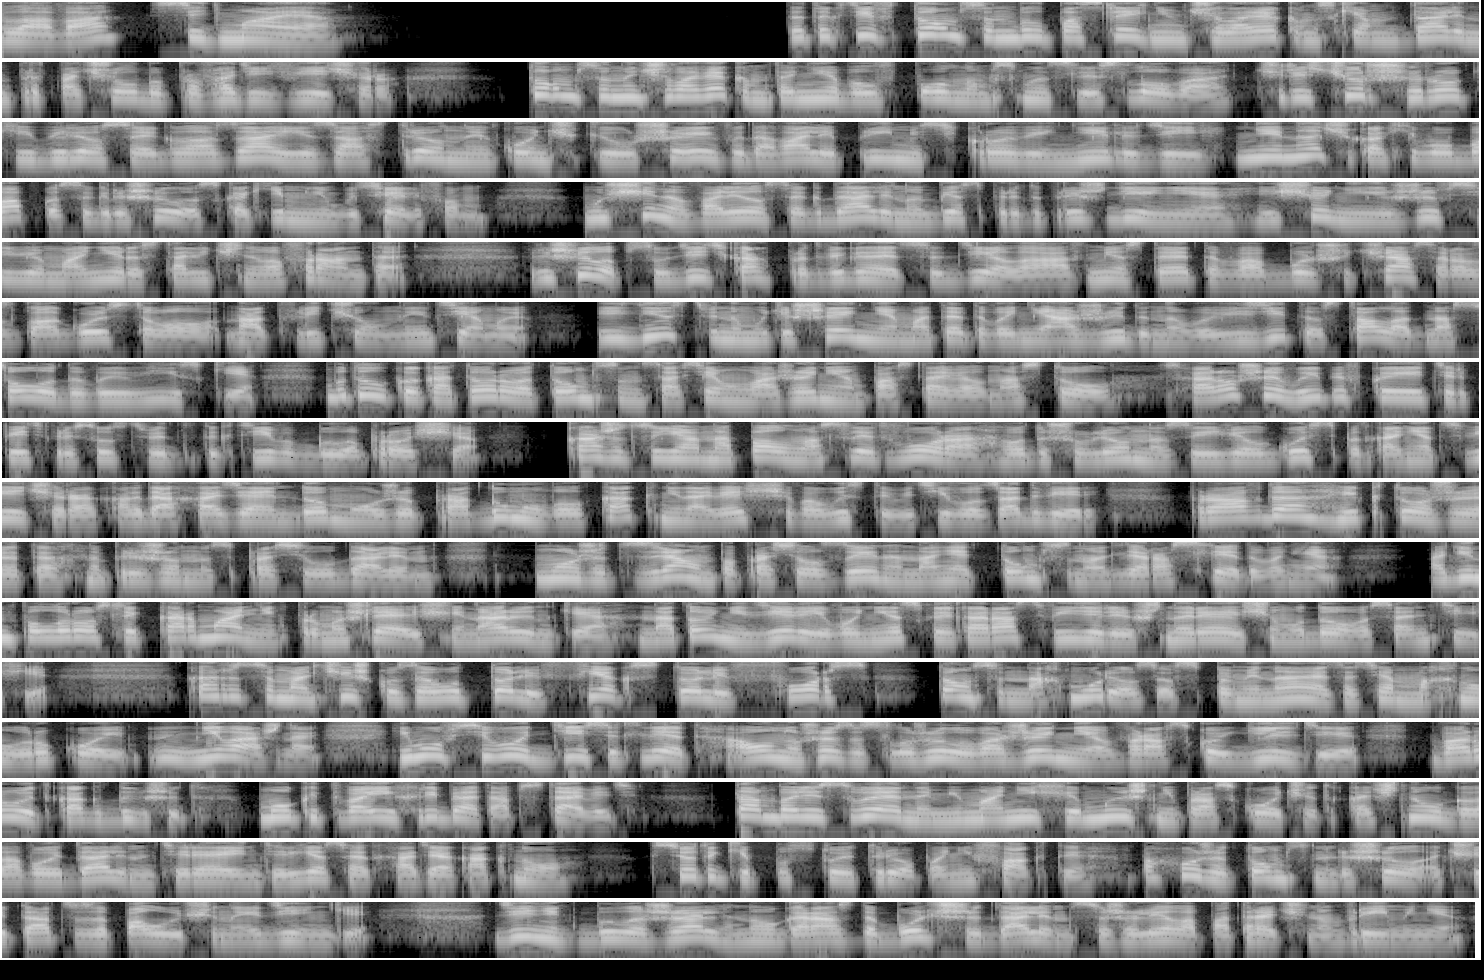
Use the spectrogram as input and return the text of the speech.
Глава седьмая. Детектив Томпсон был последним человеком, с кем Далин предпочел бы проводить вечер. Томпсон и человеком-то не был в полном смысле слова. Чересчур широкие белесые глаза и заостренные кончики ушей выдавали примесь крови нелюдей, не иначе, как его бабка согрешила с каким-нибудь эльфом. Мужчина валился к Далину без предупреждения, еще не изжив себе манеры столичного франта. Решил обсудить, как продвигается дело, а вместо этого больше часа разглагольствовал на отвлеченные темы. Единственным утешением от этого неожиданного визита стал односолодовый виски, бутылку которого Томпсон со всем уважением поставил на стол. С хорошей выпивкой терпеть присутствие детектива было проще. «Кажется, я напал на след вора», — воодушевленно заявил гость под конец вечера, когда хозяин дома уже продумывал, как ненавязчиво выставить его за дверь. «Правда? И кто же это?» — напряженно спросил Далин. «Может, зря он попросил Зейна нанять Томпсона для расследования». Один полурослик-карманник, промышляющий на рынке. На той неделе его несколько раз видели шныряющим у дома Сантифи. Кажется, мальчишку зовут то ли Фекс, то ли Форс. Томсон нахмурился, вспоминая, затем махнул рукой. Неважно, ему всего 10 лет, а он уже заслужил уважение в воровской гильдии. Ворует, как дышит. Мог и твоих ребят обставить. Там были Свены, мимо них и мышь не проскочит. Качнул головой Далин, теряя интерес и отходя к окну. Все-таки пустой треп, а не факты. Похоже, Томпсон решил отчитаться за полученные деньги. Денег было жаль, но гораздо больше Далин сожалел о потраченном времени.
